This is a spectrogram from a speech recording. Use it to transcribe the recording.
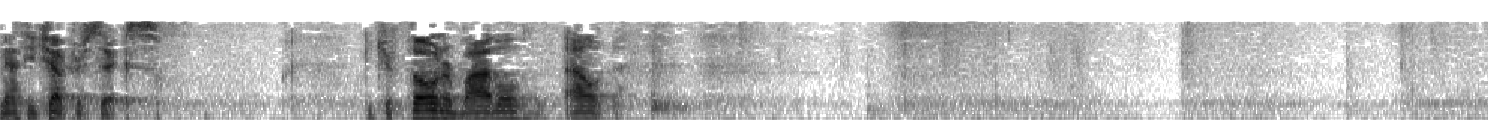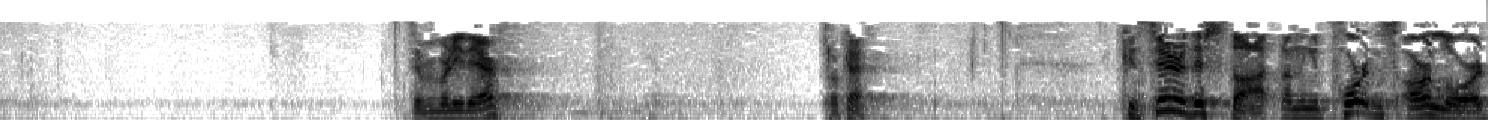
Matthew chapter 6. Get your phone or Bible out. Is everybody there? Okay. Consider this thought on the importance our Lord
